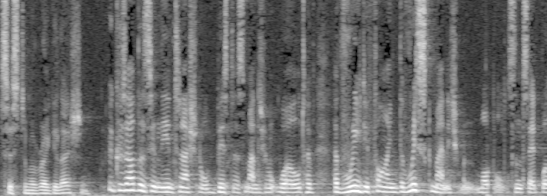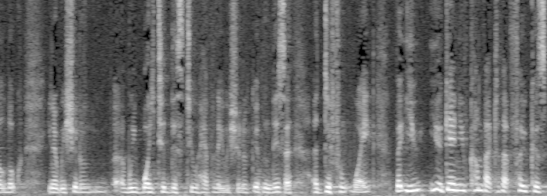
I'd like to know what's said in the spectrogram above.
system of regulation. Because others in the international business management world have, have redefined the risk management models and said, well, look, you know, we should have, uh, we weighted this too heavily, we should have given this a, a different weight. But you, you, again, you've come back to that focus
